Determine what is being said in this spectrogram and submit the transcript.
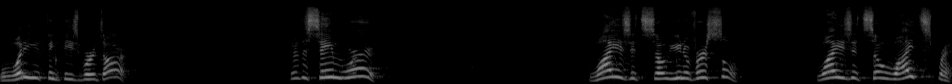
well, what do you think these words are? They're the same word. Why is it so universal? Why is it so widespread?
